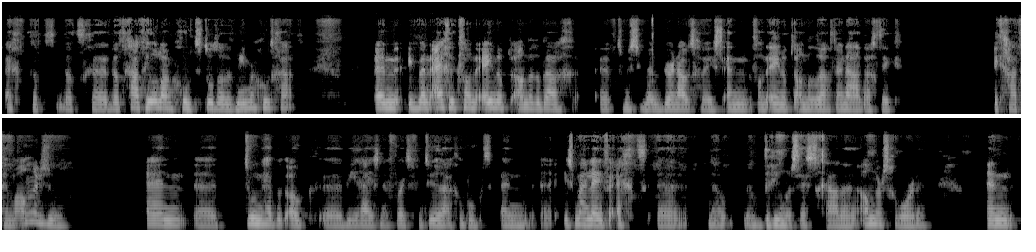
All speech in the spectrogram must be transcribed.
Echt, dat, dat, uh, dat gaat heel lang goed totdat het niet meer goed gaat. En ik ben eigenlijk van de een op de andere dag, uh, tenminste ik ben burn-out geweest. En van de een op de andere dag daarna dacht ik, ik ga het helemaal anders doen. En toen heb ik ook die reis naar Fuerteventura geboekt. En is mijn leven echt nou, 360 graden anders geworden. En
